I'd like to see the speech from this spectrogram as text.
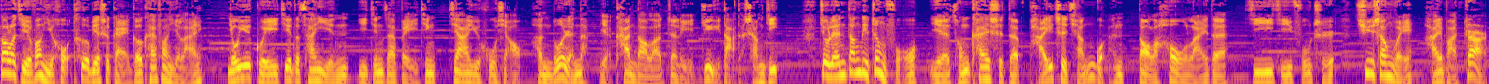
到了解放以后，特别是改革开放以来，由于鬼街的餐饮已经在北京家喻户晓，很多人呢也看到了这里巨大的商机，就连当地政府也从开始的排斥强管，到了后来的积极扶持，区商委还把这儿。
